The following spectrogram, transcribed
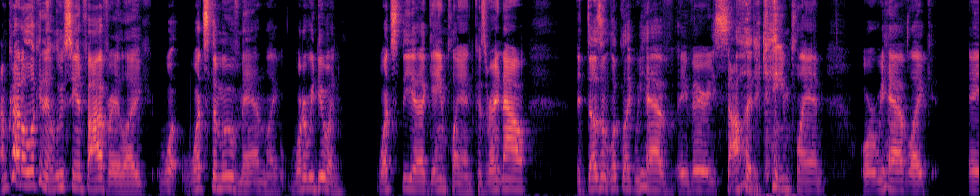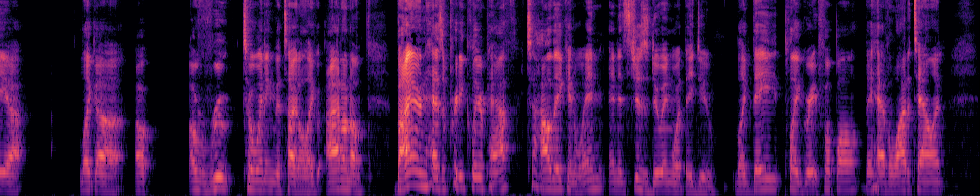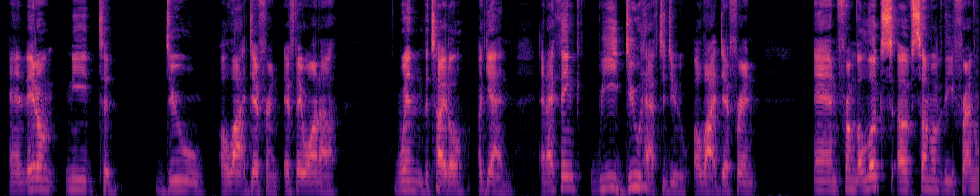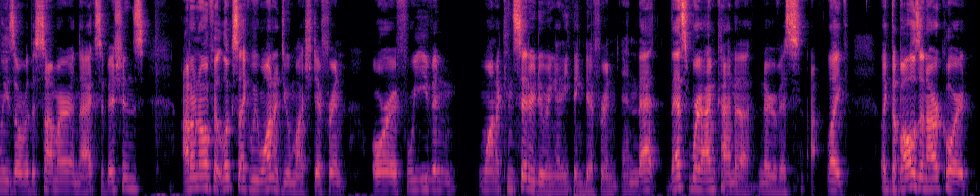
I'm kind of looking at Lucien Favre like what what's the move, man? Like what are we doing? What's the uh, game plan? Cuz right now it doesn't look like we have a very solid game plan or we have like a uh, like a, a a route to winning the title. Like I don't know. Bayern has a pretty clear path to how they can win, and it's just doing what they do. Like they play great football, they have a lot of talent, and they don't need to do a lot different if they want to win the title again. And I think we do have to do a lot different. And from the looks of some of the friendlies over the summer and the exhibitions, I don't know if it looks like we want to do much different or if we even want to consider doing anything different, and that that's where I'm kind of nervous. Uh, like like the ball's in our court.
